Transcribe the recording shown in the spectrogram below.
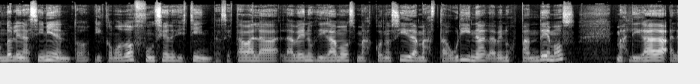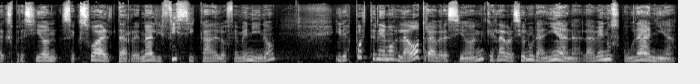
un doble nacimiento y como dos funciones distintas. Estaba la, Venus, digamos, más conocida, más taurina, la Venus Pandemos, más ligada a la expresión sexual, terrenal y física de lo femenino. Y después tenemos la otra versión, que es la versión uraniana, la Venus urania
